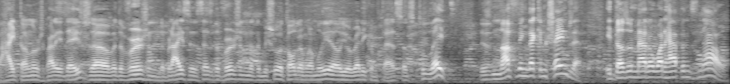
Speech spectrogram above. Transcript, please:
Days, uh, but the version, the Braisa says the version that the Bishua told him, Gamliel, you already confessed, so it's too late. There's nothing that can change that. It doesn't matter what happens now.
